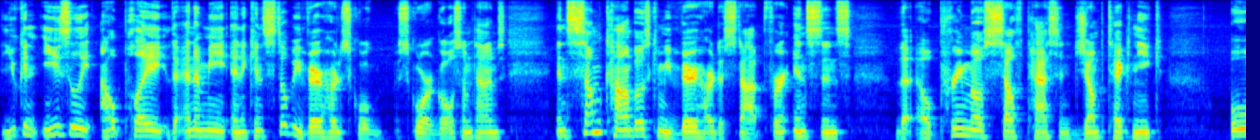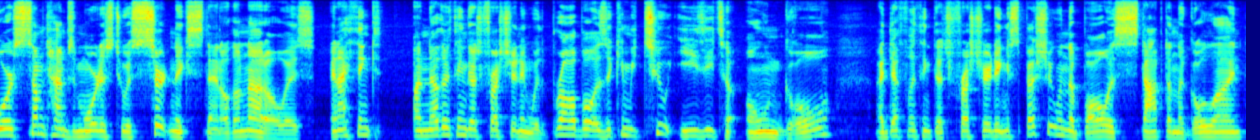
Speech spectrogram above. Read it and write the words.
You can easily outplay the enemy, and it can still be very hard to score, score a goal sometimes. And some combos can be very hard to stop. For instance, the El Primo self pass and jump technique, or sometimes Mortis to a certain extent, although not always. And I think another thing that's frustrating with Brawl Ball is it can be too easy to own goal. I definitely think that's frustrating, especially when the ball is stopped on the goal line.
